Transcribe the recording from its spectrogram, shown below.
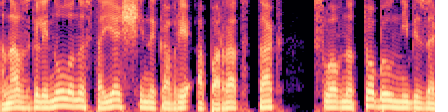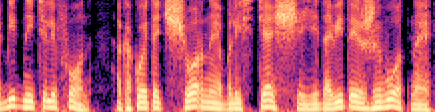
Она взглянула на стоящий на ковре аппарат так, словно то был не безобидный телефон, а какое-то черное, блестящее, ядовитое животное,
